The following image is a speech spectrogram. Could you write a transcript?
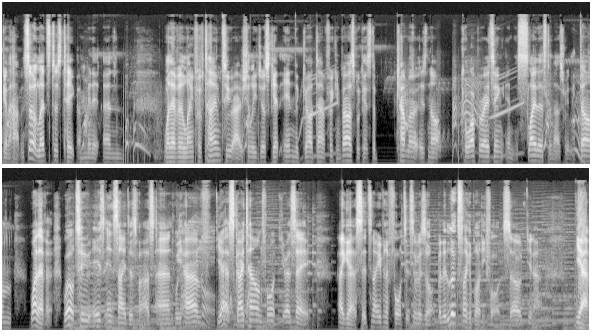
gonna happen. So let's just take a minute and whatever length of time to actually just get in the goddamn freaking vase because the camera is not cooperating in the slightest and that's really hmm. dumb. Whatever. World 2 is inside this vase and we have, yeah, Skytown Fort USA. I guess. It's not even a fort, it's a resort. But it looks like a bloody fort, so, you know. Yeah,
